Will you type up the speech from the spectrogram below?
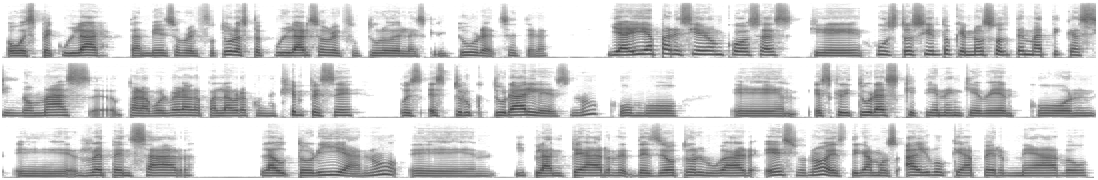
o especular también sobre el futuro, especular sobre el futuro de la escritura, etcétera. Y ahí aparecieron cosas que justo siento que no son temáticas, sino más, eh, para volver a la palabra con la que empecé, pues estructurales, ¿no? Como eh, escrituras que tienen que ver con eh, repensar la autoría, ¿no? Em, y plantear desde otro lugar eso, ¿no? Es, digamos, algo que ha permeado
